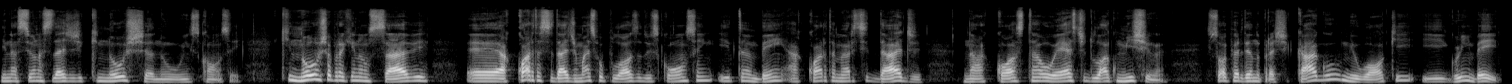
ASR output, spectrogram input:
e nasceu na cidade de Kenosha, no Wisconsin. Kenosha, para quem não sabe, é a quarta cidade mais populosa do Wisconsin e também a quarta maior cidade na costa oeste do Lago Michigan, só perdendo para Chicago, Milwaukee e Green Bay.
